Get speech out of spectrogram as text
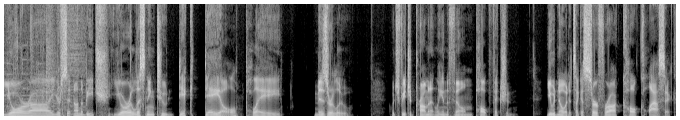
You're uh, you're sitting on the beach. You're listening to Dick Dale play Misirlou, which featured prominently in the film Pulp Fiction. You would know it. It's like a surf rock cult classic.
